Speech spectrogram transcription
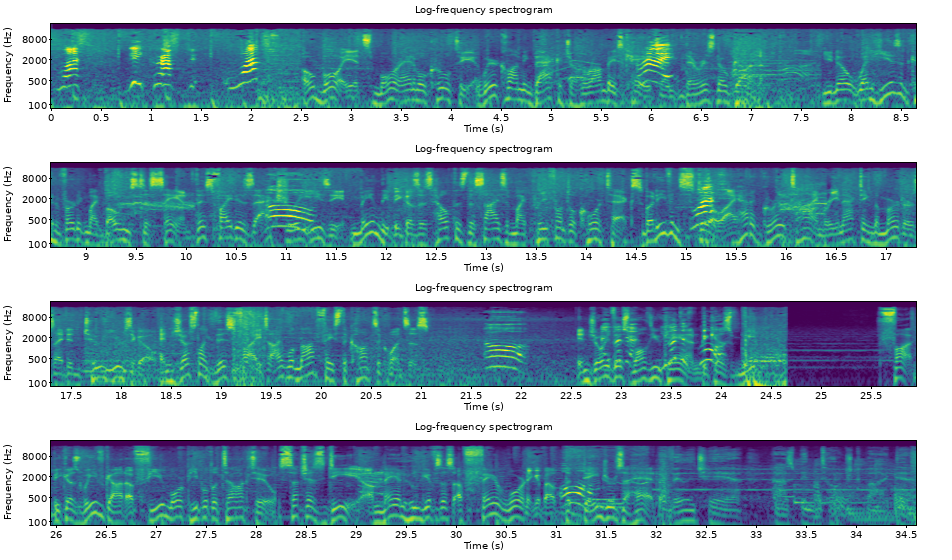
What? Craft. What? Oh boy, it's more animal cruelty. We're climbing back into Harambe's cage, Hi. and there is no gun. You know, when he isn't converting my bones to sand, this fight is actually Oh. easy, mainly because his health is the size of my prefrontal cortex. But even still, What? I had a great time reenacting the murders I did two years ago. And just like this fight, I will not face the consequences. Oh. Enjoy I this while you, you can, because we... Fuck, because we've got a few more people to talk to, such as D, a man who gives us a fair warning about the Oh. dangers ahead. The village here has been touched by death.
